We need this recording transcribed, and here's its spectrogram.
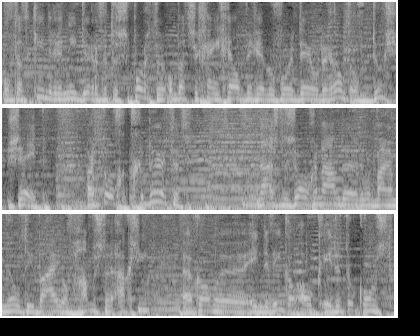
Of dat kinderen niet durven te sporten omdat ze geen geld meer hebben voor deodorant of douchezeep. Maar toch gebeurt het. Naast de zogenaamde, noem maar een multi-buy of hamsteractie... eh, komen in de winkel ook in de toekomst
